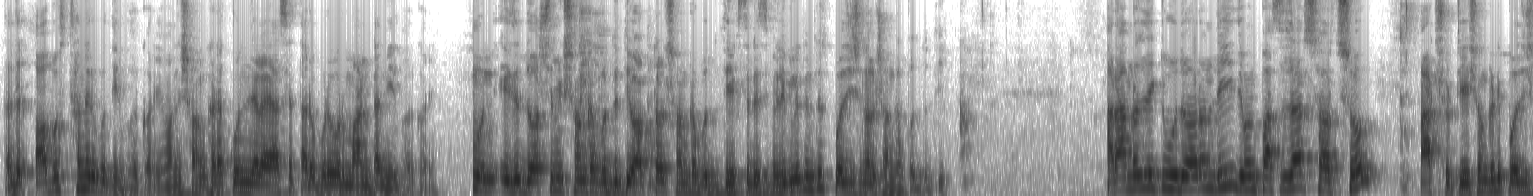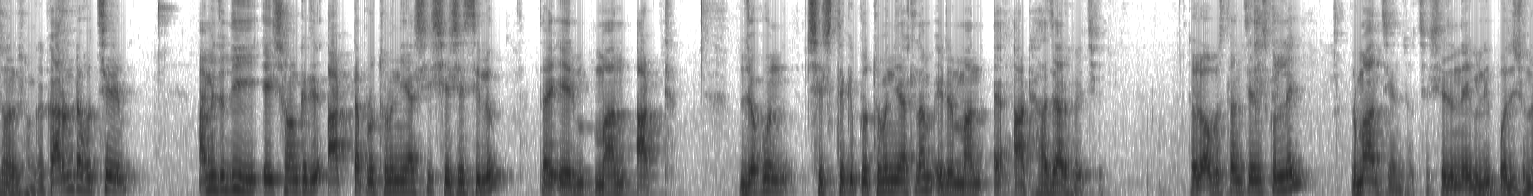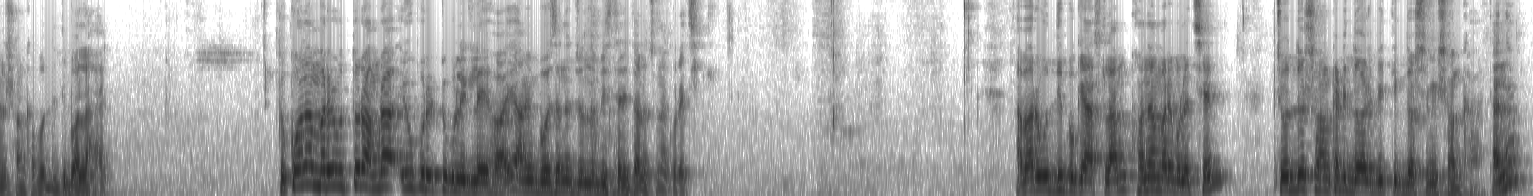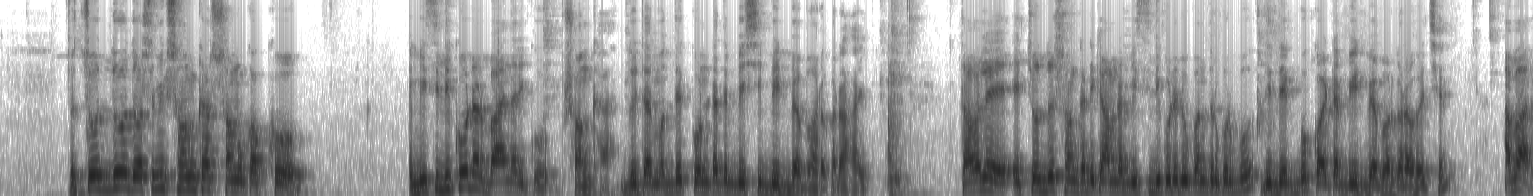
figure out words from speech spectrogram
তাদের অবস্থানের উপর নির্ভর করে মানে সংখ্যাটা কোন জায়গায় আছে, তার উপরে ওর মানটা নির্ভর করে। যেমন এই যে দশমিক সংখ্যা পদ্ধতি, অক্টাল সংখ্যা পদ্ধতি হেক্সাডেসিমেল এগুলো কিন্তু পজিশনাল সংখ্যা পদ্ধতি। আর আমরা যদি একটু উদাহরণ দিই, যেমন পাঁচ হাজার সাতশো আটষট্টি, এই সংখ্যাটি পজিশনাল সংখ্যা। কারণটা হচ্ছে, আমি যদি এই সংখ্যাটির আটটা প্রথমে নিয়ে আসি, শেষে ছিল, তাই এর মান আট। যখন শেষ থেকে প্রথমে নিয়ে আসলাম, এটার মান আট হাজার হয়েছে। তাহলে অবস্থান চেঞ্জ করলেই মান চেঞ্জ হচ্ছে। সেজন্য এগুলি পজিশনাল সংখ্যা পদ্ধতি বলা হয়। তো ক নম্বরের উত্তর আমরা এই উপরেরটুকু লিখলেই হয়, আমি বোঝানোর জন্য বিস্তারিত আলোচনা করেছি। আবার উদ্দীপকে আসলাম, খ নম্বরে বলেছে চোদ্দ সংখ্যাটি দশ ভিত্তিক দশমিক সংখ্যা, তাই না? তো চোদ্দ দশমিক সংখ্যার সমকক্ষ বিসিডি কোড আর বাইনারি কোড সংখ্যা, দুইটার মধ্যে কোনটাতে বেশি বিট ব্যবহার করা হয়? তাহলে এই চোদ্দ সংখ্যাটিকে আমরা বিসিডি কোডে রূপান্তর করব, দিয়ে দেখব কয়টা বিট ব্যবহার করা হয়েছে। আবার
